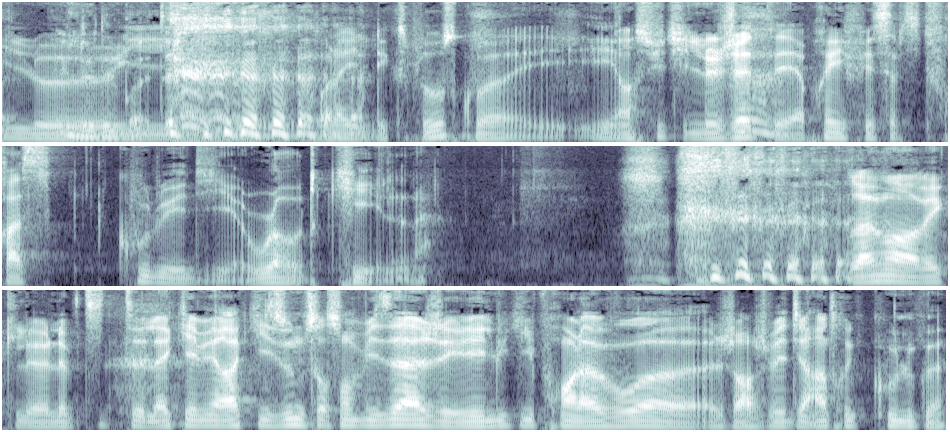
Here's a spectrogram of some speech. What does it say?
il le, Il il- voilà il l'explose quoi. Et, et ensuite il le jette et après il fait sa petite phrase cool et il dit roadkill vraiment avec le, la petite la caméra qui zoome sur son visage et lui qui prend la voix euh, genre je vais dire un truc cool quoi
